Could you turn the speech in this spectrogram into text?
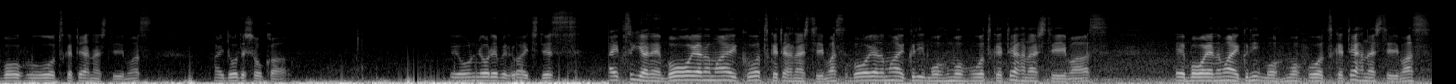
暴風をつけて話しています。はい、どうでしょうか。音量レベルは1です。はい、次はね、坊やのマイクをつけて話しています。坊やのマイクにモフモフをつけて話しています。え BOYA のマイクにモフモフをつけて話しています。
